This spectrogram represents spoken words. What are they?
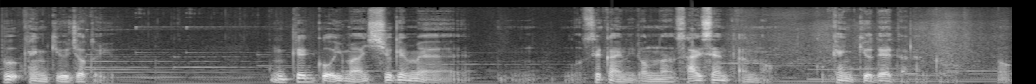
プ研究所という。結構今一生懸命世界のいろんな最先端の研究データなんかの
